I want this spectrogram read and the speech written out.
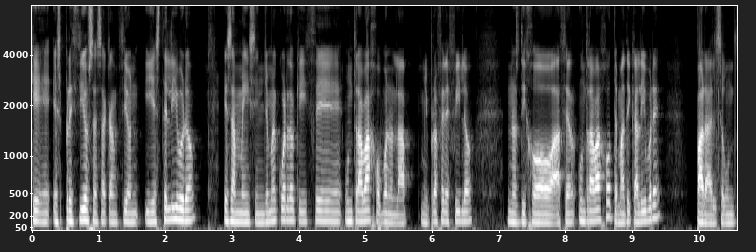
que es preciosa esa canción y este libro es amazing. Yo me acuerdo que hice un trabajo, bueno, la, mi profe de filo nos dijo hacer un trabajo temática libre para el, segundo,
